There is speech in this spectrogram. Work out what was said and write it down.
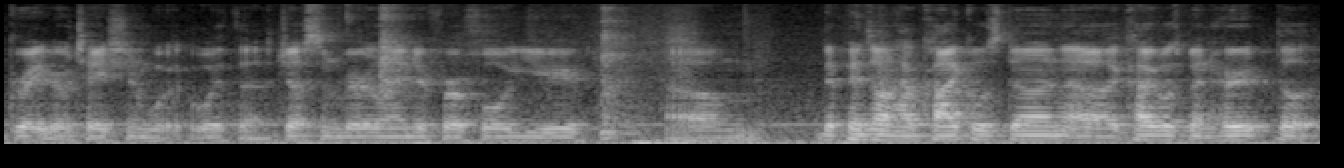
great rotation with, with uh, Justin Verlander for a full year. Um, depends on how Keuchel's done. Uh, Keuchel's been hurt the,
